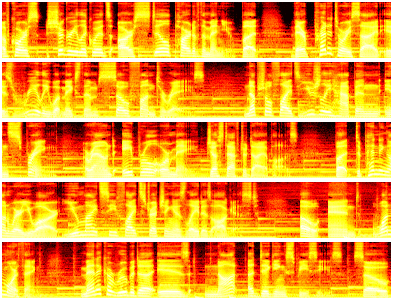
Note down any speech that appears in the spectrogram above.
Of course, sugary liquids are still part of the menu, but their predatory side is really what makes them so fun to raise. Nuptial flights usually happen in spring, around April or May, just after diapause. But depending on where you are, you might see flights stretching as late as August. Oh, and one more thing. Manica rubida is not a digging species, so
